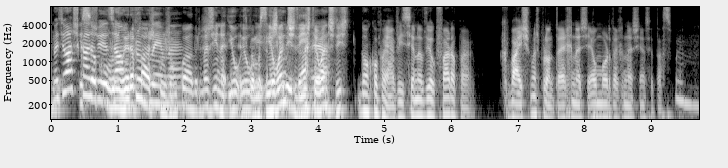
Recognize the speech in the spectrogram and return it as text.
Mas eu acho que Isso às é vezes há um problema. Imagina, eu, É eu, tipo uma cena eu antes disto, eu É. antes disto não acompanhava. Vi cena de Diogo Faro, pá, que baixo, mas pronto, é, renasc- é o humor da Renascença, está-se bem. Hum.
